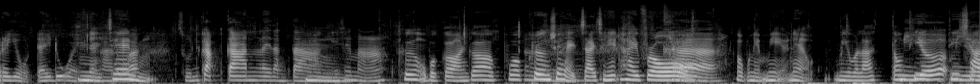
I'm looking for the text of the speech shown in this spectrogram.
ประโยชน์ได้ด้วยอย่างเช่นศูนย์กักกันอะไรต่างๆนี้ใช่ไหมเครื่องอุปกรณ์ก็พวกเครื่องช่วยหายใจชนิดไฮโฟรบอกเนี่ยมีเนี่ยมีเวลาต้องที่ที่ใช้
